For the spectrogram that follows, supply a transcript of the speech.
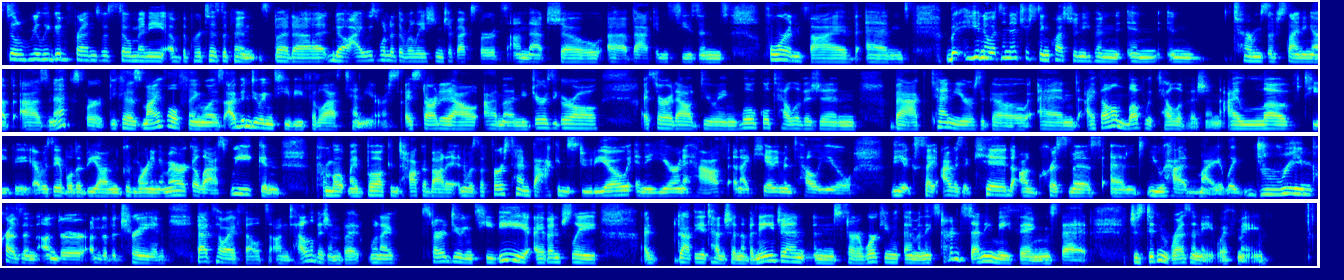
Still really good friends with so many of the participants, but uh, no, I was one of the relationship experts on that show uh, back in seasons four and five. And but you know, it's an interesting question, even in in terms of signing up as an expert because my whole thing was I've been doing TV for the last 10 years. I started out, I'm a New Jersey girl. I started out doing local television back 10 years ago and I fell in love with television. I love TV. I was able to be on Good Morning America last week and promote my book and talk about it. And it was the first time back in studio in a year and a half. And I can't even tell you the excite. I was a kid on Christmas and you had my like dream present under under the tree. And that's how I felt on television. But when I started doing TV, I eventually I got the attention of an agent and started working with them and they started sending me things that just didn't resonate with me.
